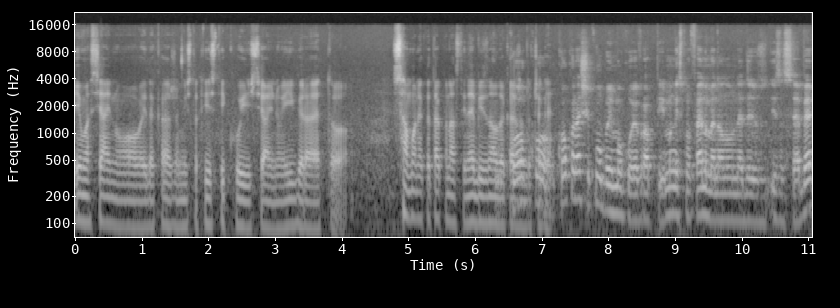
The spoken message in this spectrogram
ima sjajnu, ovaj, da kažem, i statistiku i sjajnu igra. Eto, samo neka tako nastavi, ne bih znao da kažem koliko, do čega je. Koliko naši klubovi mogu u Evropi? Imali smo fenomenalnu nedelju iza sebe,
